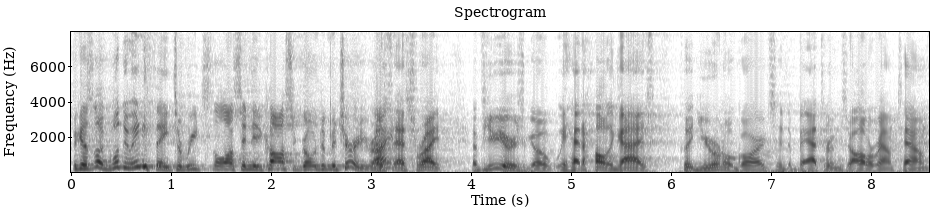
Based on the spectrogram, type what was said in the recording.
because look, we'll do anything to reach the lost and needy cost of growing to maturity, right? That's, that's right. A few years ago, we had all the guys put urinal guards in the bathrooms all around town,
